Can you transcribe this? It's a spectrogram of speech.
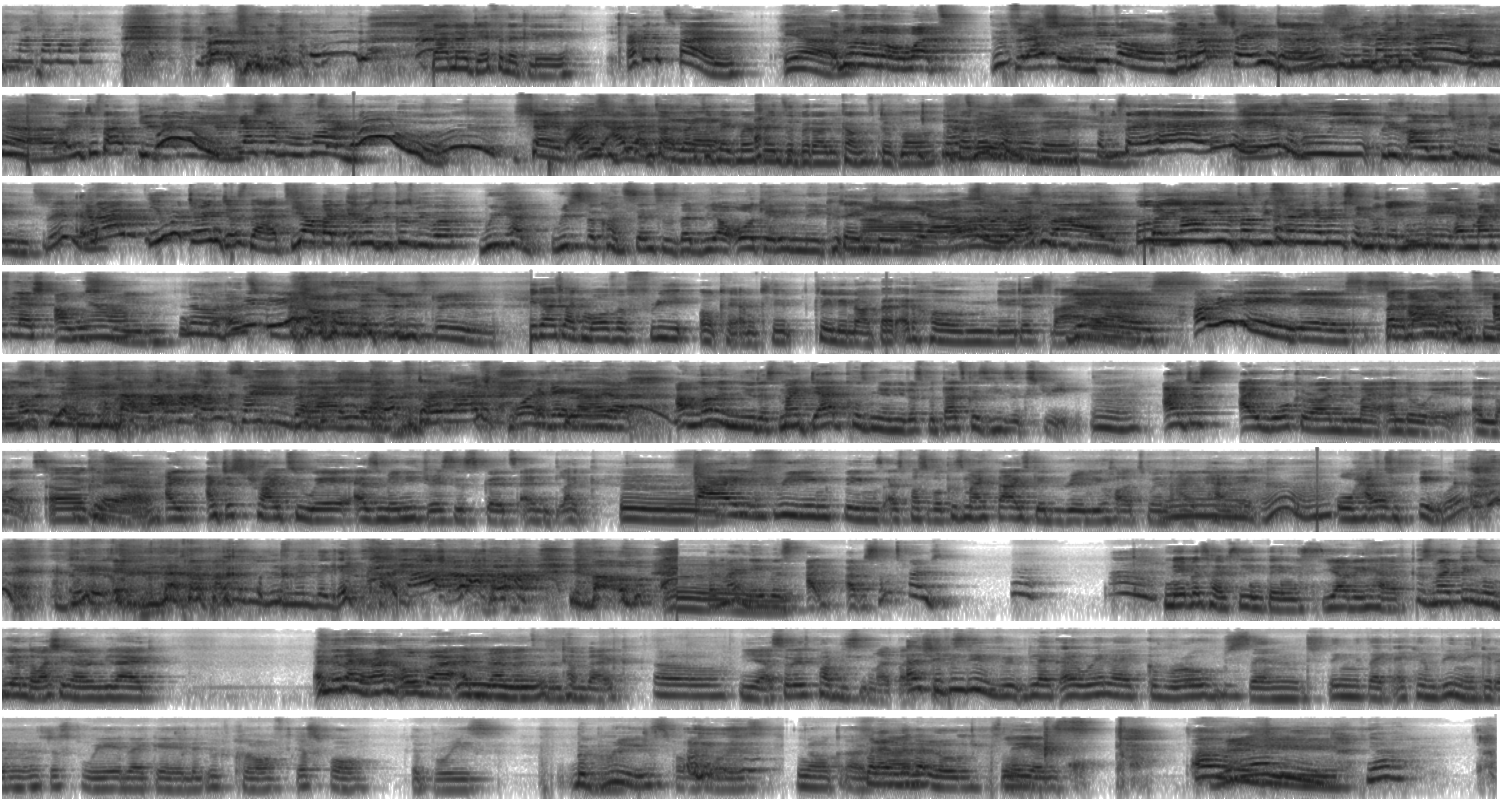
Yeah, no, definitely. I think it's fun. Yeah. no, no, no, what? Flashing flashing. people, but not strangers. But not strangers, You're like but your it's like, friends. oh, yeah. Or you just like, You, woo! you flash them for fun. Woo! Shame. I, used I sometimes like to make my friends a bit uncomfortable. 'Cause I know some of them. So I'm just saying, hey. Hey, that's a buoy. Please, I'll literally faint. Really? Man, you were doing just that. Yeah, but it was because we were we had reached a consensus that we are all getting naked Changing, now. yeah. Oh, so Oh, it you was asked me to be fine. like, but now you'll just be sitting and then you say, "Look at me and my flesh." I will Yeah. scream. No, that's Really? I will literally scream. You guys like more of a free? Okay, I'm cle- clearly not, but at home nudist vibe. Yes. Oh really? Yes. So but now I'm I'm not confused. I'm not some, some, something's a lie here. What's going on? What is Okay, the yeah, lie? yeah. I'm not a nudist. My dad calls me a nudist, but that's because he's extreme. Mm. I just I walk around in my underwear a lot. Okay. I, I just try to wear as many dresses, skirts, and like Mm. thigh freeing things as possible because my thighs get really hot when I Mm. panic Oh. or have to think. What? Yeah. I thought you just meant they get no. But my Mm. neighbors, I, I sometimes Neighbors have seen things. Yeah, they have. Because my things will be on the washing line and be like, and then I run over and grab it and then come back. Oh. Yeah, so they've probably seen my butt I cheeks. definitely like I wear like robes and things like I can be naked and then just wear like a little cloth just for the breeze. The mm, breeze. Just for the breeze. No, guys. But I live alone. So. Layers. Oh Really? Yeah.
